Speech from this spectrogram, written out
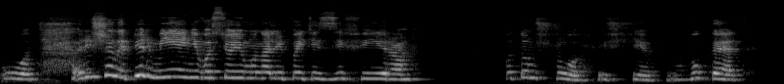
От. Рішили пельмені ось йому наліпити із зефіра. Потім що іще? В букет.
